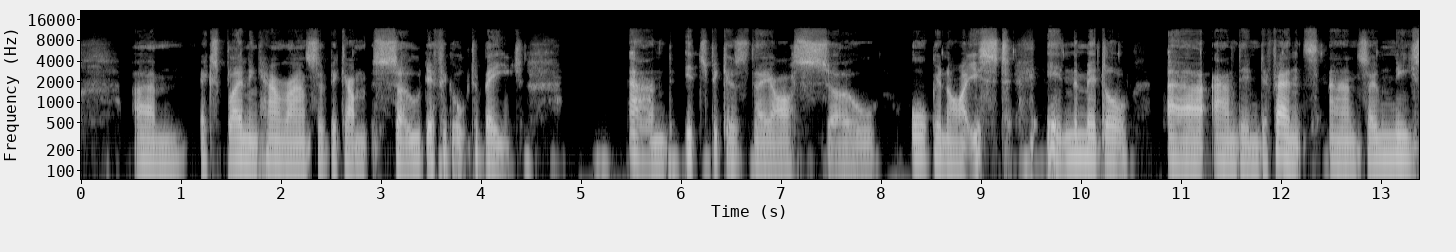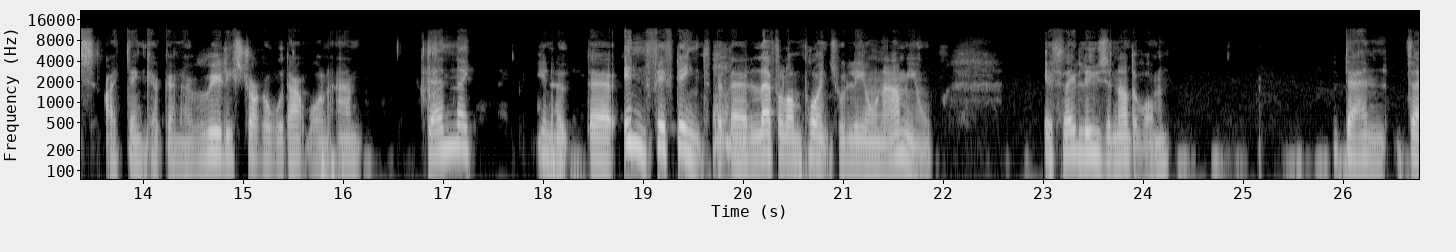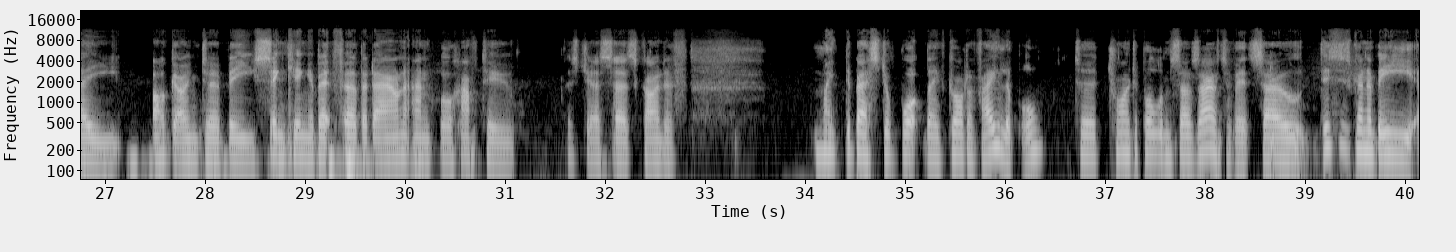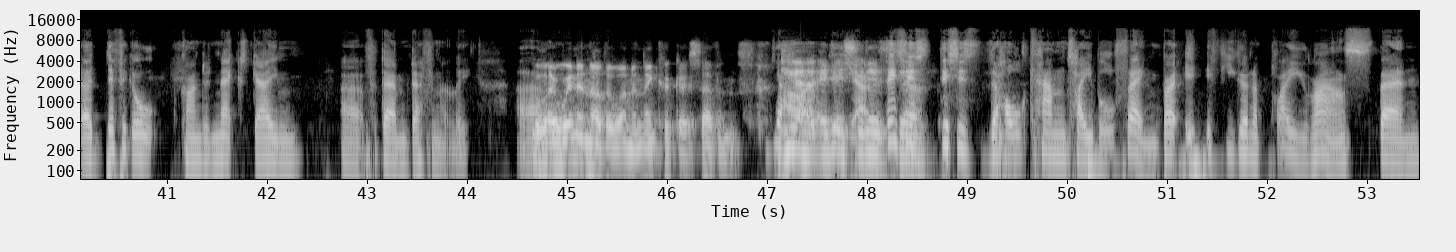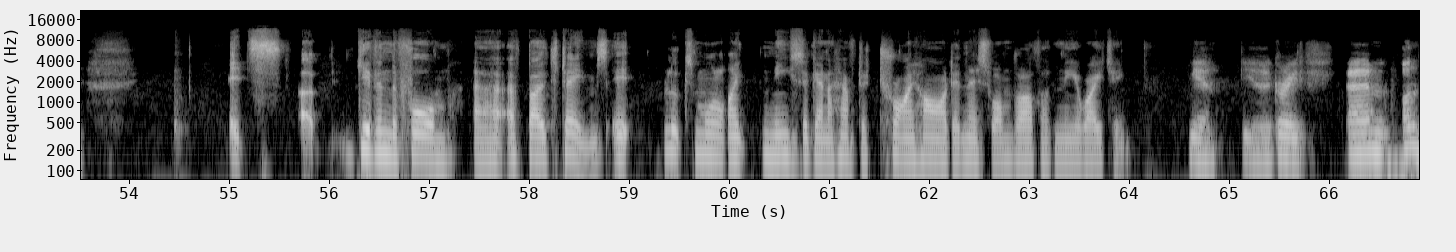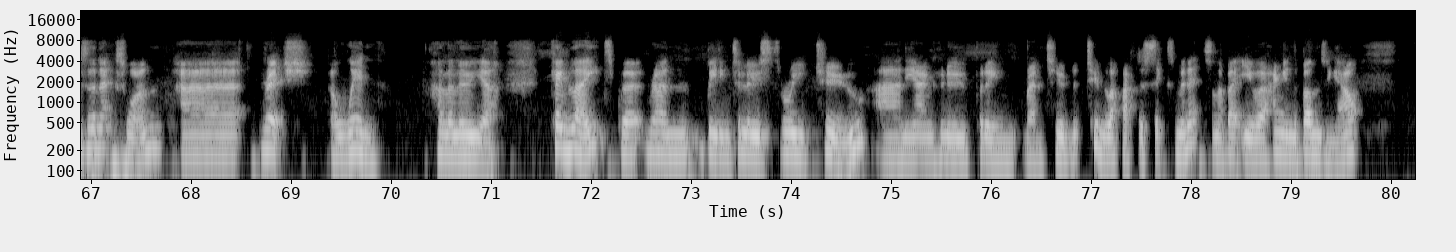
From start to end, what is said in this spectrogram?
um, explaining how Reims have become so difficult to beat. And it's because they are so organised in the middle uh, and in defence. And so Nice, I think, are going to really struggle with that one. And then they, you know, they're in 15th, but they're level on points with Lyon Amiens. If they lose another one, then they are going to be sinking a bit further down and will have to, as Jez says, kind of make the best of what they've got available to try to pull themselves out of it. So this is going to be a difficult kind of next game uh, for them, definitely. Um, Well, they win another one and they could go seventh. Yeah, it is, it is, This yeah. is this is the whole can table thing. But i- if you're going to play Reims, then it's uh, given the form uh, of both teams, it looks more like Nice are going to have to try hard in this one rather than the away team. Yeah, yeah, agreed. Um, on to the next one. Uh, Rich, a win. Hallelujah. Came late, but Rennes beating Toulouse 3 2. And Yang Hanu putting Rennes 2 2 0 up after six minutes. And I bet you were hanging the bunting out.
